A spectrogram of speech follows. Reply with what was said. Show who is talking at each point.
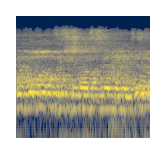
Speaker 1: the Lord is in Germany,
